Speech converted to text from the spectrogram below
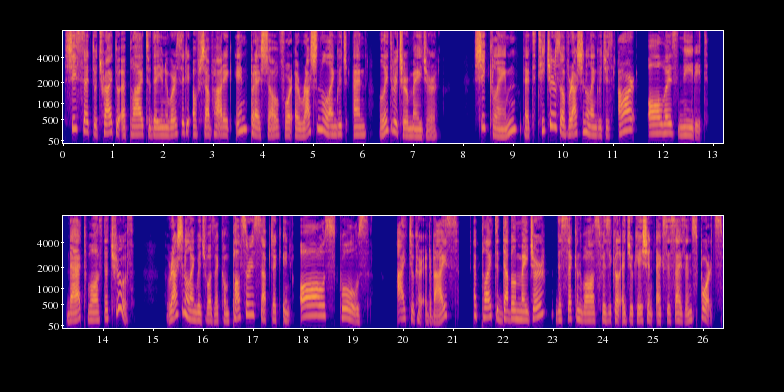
She said to try to apply to the University of Šafárik in Prešov for a Russian language and literature major. She claimed that teachers of Russian languages are always needed. That was the truth. Russian language was a compulsory subject in all schools. I took her advice, applied to double major. The second was physical education, exercise, and sports.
